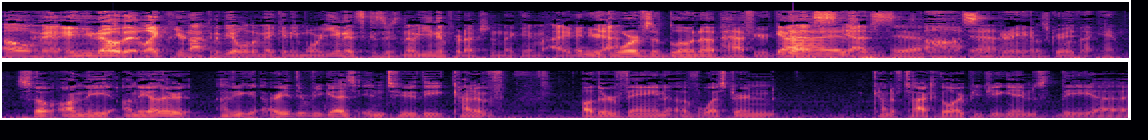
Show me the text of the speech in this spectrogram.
Oh man, and you know that like you're not going to be able to make any more units because there's no unit production in that game. I, and your yeah. dwarves have blown up half your guys. Yes, yes. and- Yeah. Oh, so Yeah, great. that was great. Love that game. So on the on the other, have you are either of you guys into the kind of other vein of Western kind of tactical RPG games? The uh,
